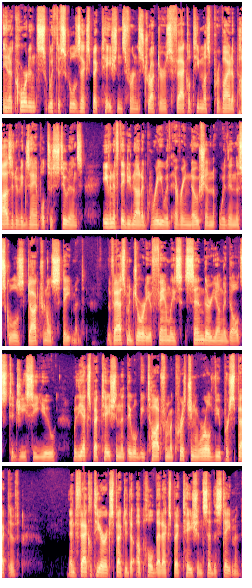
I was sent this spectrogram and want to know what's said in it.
In accordance with the school's expectations for instructors, faculty must provide a positive example to students even if they do not agree with every notion within the school's doctrinal statement. The vast majority of families send their young adults to GCU with the expectation that they will be taught from a Christian worldview perspective, and faculty are expected to uphold that expectation, said the statement.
